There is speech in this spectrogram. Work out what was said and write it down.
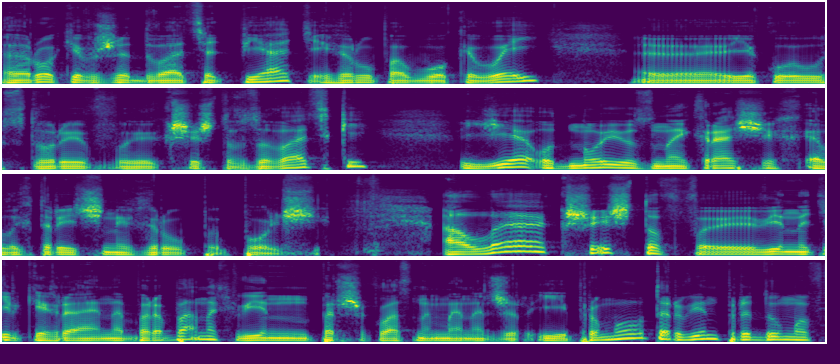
років вже 25 група Walk Away яку створив е, Кшиштоф Завадський, є одною з найкращих електричних груп Польщі. Але Кшиштоф е, він не тільки грає на барабанах, він першокласний менеджер і промоутер. Він придумав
